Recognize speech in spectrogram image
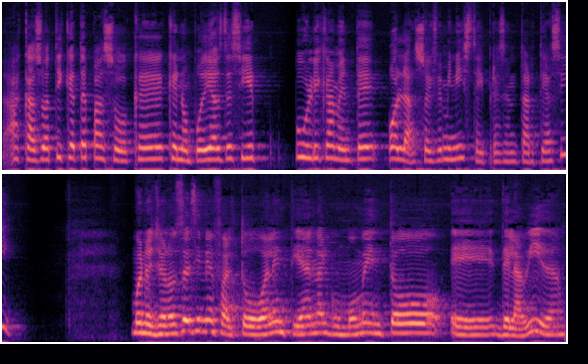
¿Acaso a ti qué te pasó que, que no podías decir públicamente, hola, soy feminista y presentarte así? Bueno, yo no sé si me faltó valentía en algún momento eh, de la vida,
